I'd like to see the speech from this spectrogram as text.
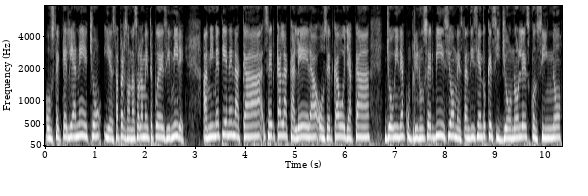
¿O usted qué le han hecho? Y esta persona solamente puede decir, mire, a mí me tienen acá cerca a la calera o cerca a Boyacá, yo vine a cumplir un servicio, me están diciendo que si yo no les consigno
